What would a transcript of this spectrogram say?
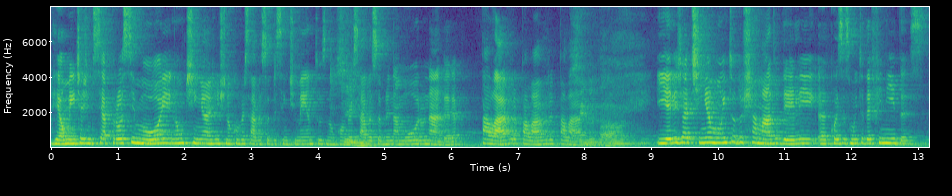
realmente a gente se aproximou e não tinha, a gente não conversava sobre sentimentos, não Sim. conversava sobre namoro, nada, era palavra, palavra, palavra. Sempre falava. E ele já tinha muito do chamado dele, eh, coisas muito definidas,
